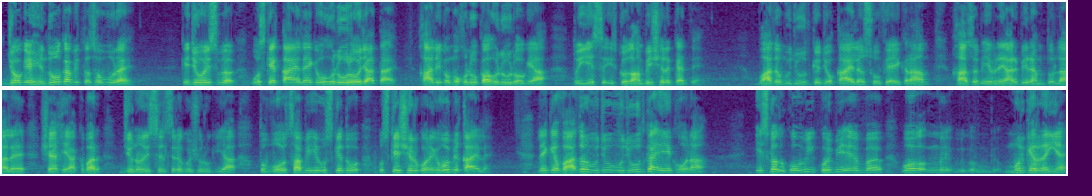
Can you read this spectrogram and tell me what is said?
جو کہ ہندوؤں کا بھی تصور ہے کہ جو اس میں اس کے قائل ہیں کہ وہ حلول ہو جاتا ہے۔ خالق و مخلوق کا حلول ہو گیا۔ تو یہ اس کو تو ہم بھی شرک کہتے ہیں۔ واد وجود کے جو قائل ہیں صوفیہ اکرام، خاص ابن عربی رحمۃ اللہ علیہ شیخ اکبر، جنہوں نے اس سلسلے کو شروع کیا، تو وہ سب یہ اس کے تو اس کے شرک ہونے کے وہ بھی قائل ہیں۔ لیکن واد الوجود وجود کا ایک ہونا، اس کا تو کوئی بھی کوئی بھی وہ منکر نہیں ہے۔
